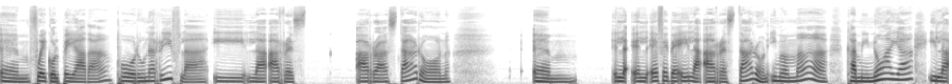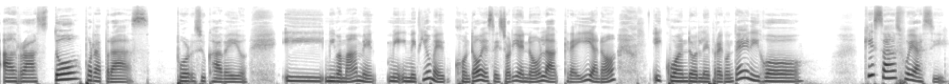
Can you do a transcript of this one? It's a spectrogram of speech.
em, fue golpeada por una rifla y la arrestaron. Em, el, el, FBI la arrestaron y mi mamá caminó allá y la arrastró por atrás por su cabello. Y mi mamá me, mi, mi tío me contó esa historia y no la creía, ¿no? Y cuando le pregunté, dijo, quizás fue así.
